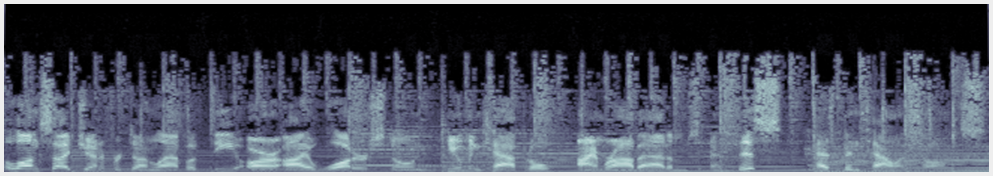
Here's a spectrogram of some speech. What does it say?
Alongside Jennifer Dunlap of DRI Waterstone Human Capital, I'm Rob Adams, and this has been Talent Talks.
